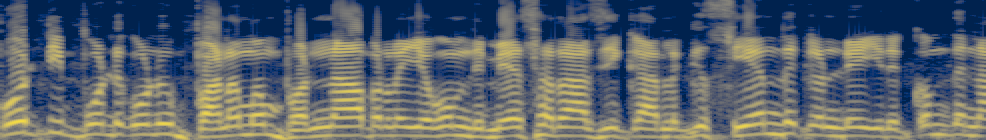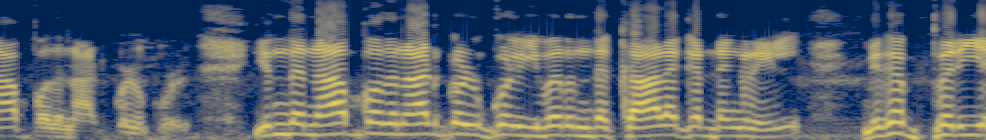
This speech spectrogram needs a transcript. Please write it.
போட்டி போட்டுக்கொண்டு பணமும் பொன்னாபரண யோகம் இந்த மேசராசிக்காரர்களுக்கு சேர்ந்து கொண்டே இருக்கும் இந்த நாற்பது நாட்களுக்குள். இந்த நாற்பது நாட்களுக்குள் இவர் இந்த காலகட்டங்களில் மிகப்பெரிய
